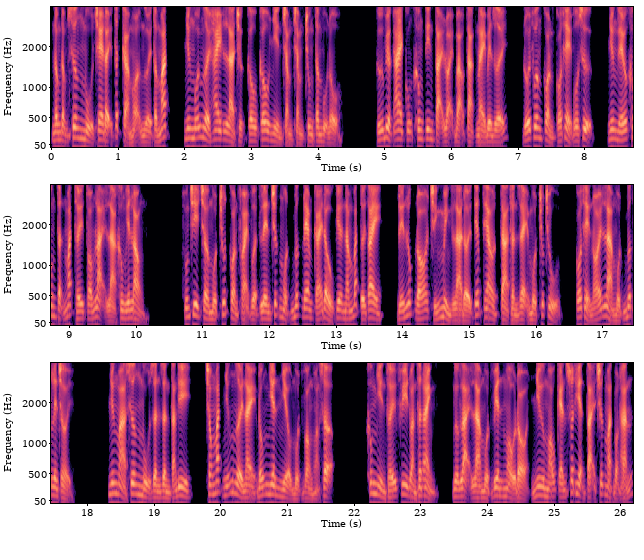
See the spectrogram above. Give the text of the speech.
Nồng đậm sương mù che đậy tất cả mọi người tầm mắt, nhưng mỗi người hay là trực câu câu nhìn chằm chằm trung tâm vụ nổ. Cứ việc ai cũng không tin tại loại bạo tạc này bên dưới, đối phương còn có thể vô sự, nhưng nếu không tận mắt thấy tóm lại là không yên lòng. Húng chi chờ một chút còn phải vượt lên trước một bước đem cái đầu kia nắm bắt tới tay, đến lúc đó chính mình là đợi tiếp theo tả thần dạy một chút chủ, có thể nói là một bước lên trời. Nhưng mà sương mù dần dần tán đi, trong mắt những người này bỗng nhiên nhiều một vòng hoảng sợ. Không nhìn thấy phi đoàn thân ảnh ngược lại là một viên màu đỏ như máu kén xuất hiện tại trước mặt bọn hắn.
